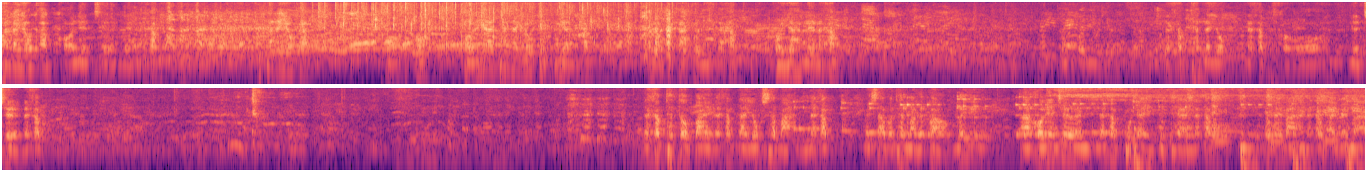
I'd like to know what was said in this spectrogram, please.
ท่านนายกครับ ขอเรียนเชิญเลยนะครับท่านนายกครับขอขอข ออนุญาตท่านนายกจุดเทียนครับกำลังประกาศพอดีนะครับ ขออนุญาตเลยนะครับ นะครับท่านนายกนะครับ ขอเรียนเชิญนะครับนะครับท่านต่อไปนะครับนายกสมานนะครับ ไม่ทราบว่าท่านมาหรือเปล่า ไม่ขอเรียนเชิญนะครับ ผู้ใหญ่จุดแทนนะครับไม่มานะครับใครไม่มา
